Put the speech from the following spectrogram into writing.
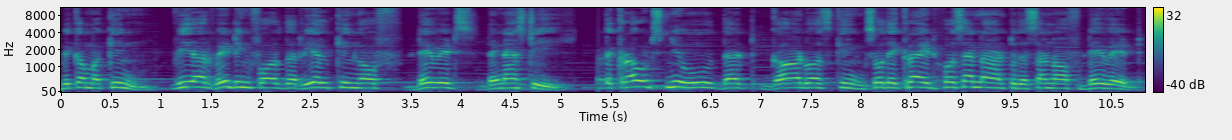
become a king? We are waiting for the real king of David's dynasty. But the crowds knew that God was king, so they cried, Hosanna to the son of David.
